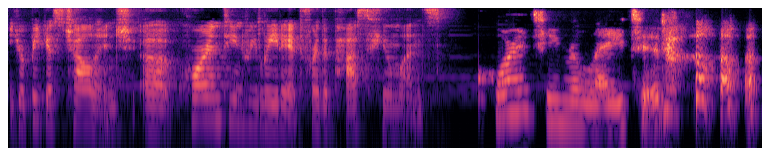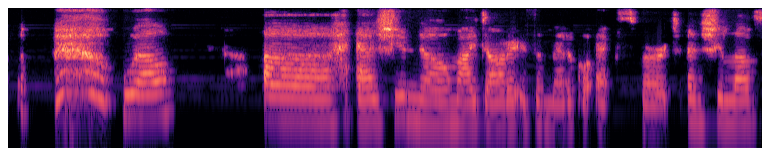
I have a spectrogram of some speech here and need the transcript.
your biggest challenge, uh, quarantine related, for the past few months? Quarantine related. well, uh, as you know, my daughter is a medical expert and she loves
